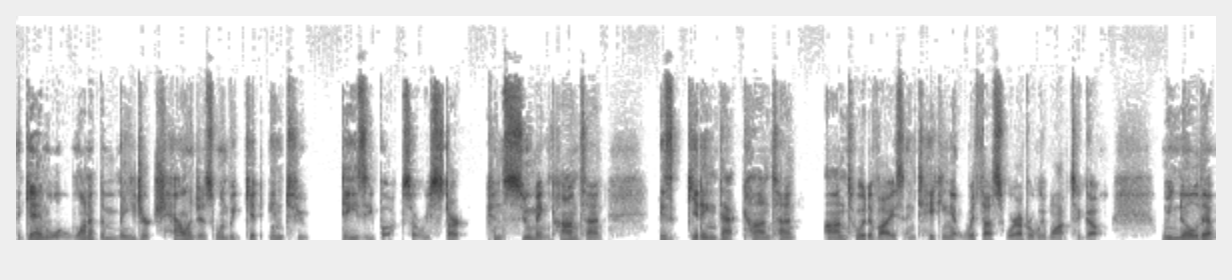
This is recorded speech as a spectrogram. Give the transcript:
again, one of the major challenges when we get into Daisy books or we start consuming content is getting that content onto a device and taking it with us wherever we want to go. We know that,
